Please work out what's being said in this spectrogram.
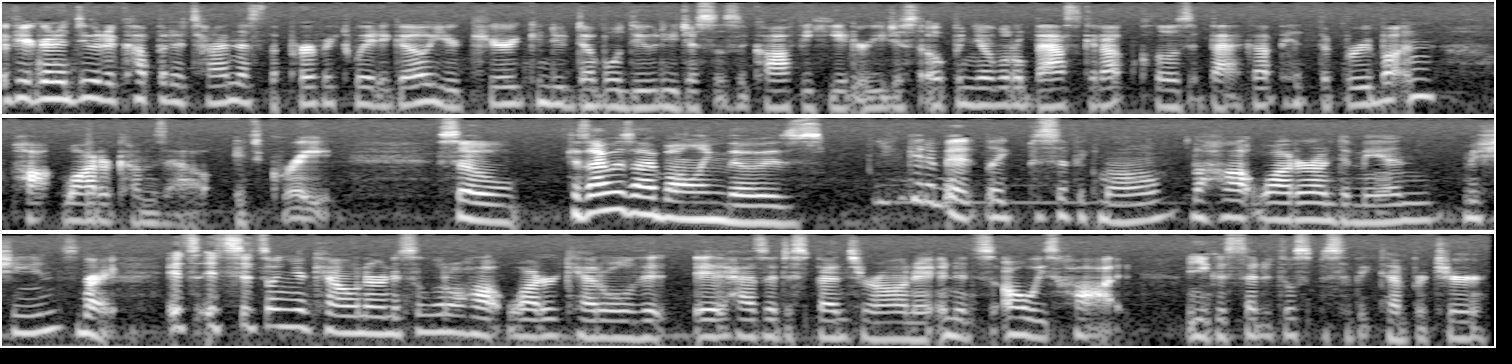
If you're going to do it a cup at a time, that's the perfect way to go. Your Keurig can do double duty just as a coffee heater. You just open your little basket up, close it back up, hit the brew button, hot water comes out. It's great. So Because I was eyeballing those. you can get them at like Pacific Mall, the hot water on demand machines. Right. It's it sits on your counter and it's a little hot water kettle that it has a dispenser on it and it's always hot and you can set it to a specific temperature.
